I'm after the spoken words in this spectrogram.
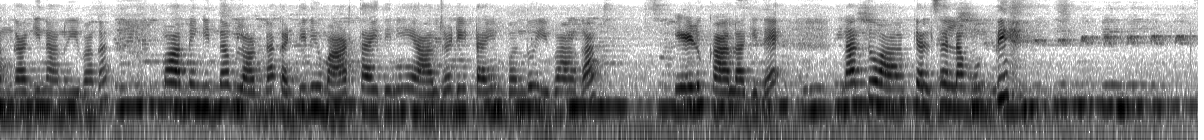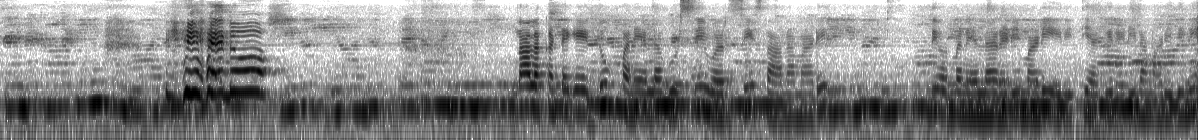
ಹಂಗಾಗಿ ನಾನು ಇವಾಗ ಮಾರ್ನಿಂಗಿಂದ ವ್ಲಾಗ್ನ ಕಂಟಿನ್ಯೂ ಮಾಡ್ತಾ ಇದ್ದೀನಿ. ಆಲ್ರೆಡಿ ಟೈಮ್ ಬಂದು ಇವಾಗ ಏಳು ಕಾಲಾಗಿದೆ. ನಂದು ಆ ಕೆಲಸ ಎಲ್ಲ ಮುಗ್ದು ಏನು? ನಾಲ್ಕು ಗಂಟೆಗೆ ಎದ್ದು ಮನೆಯೆಲ್ಲ ಗುಡಿಸಿ, ಒರೆಸಿ, ಸ್ನಾನ ಮಾಡಿ, ದೇವ್ರ ಮನೆಯೆಲ್ಲ ರೆಡಿ ಮಾಡಿ, ಈ ರೀತಿಯಾಗಿ ರೆಡಿನ ಮಾಡಿದ್ದೀನಿ.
